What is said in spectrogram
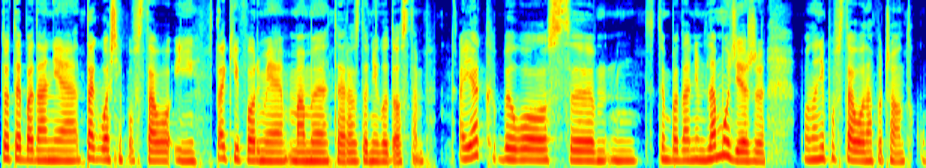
To te badanie tak właśnie powstało i w takiej formie mamy teraz do niego dostęp. A jak było z, mm, z tym badaniem dla młodzieży? Ono nie powstało na początku.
